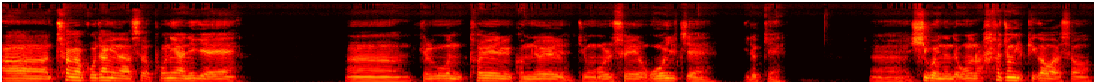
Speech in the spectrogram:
어, 차가 고장이 나서 본의 아니게 어, 결국은 토요일, 금요일, 지금 올 수요일 5일째 이렇게 어, 쉬고 있는데 오늘 하루 종일 비가 와서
